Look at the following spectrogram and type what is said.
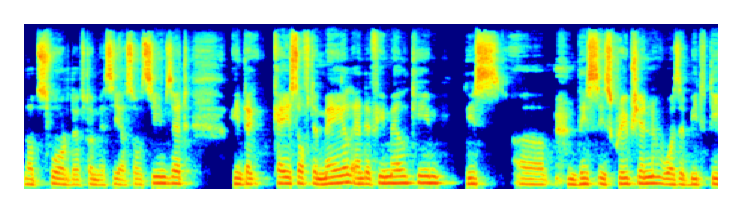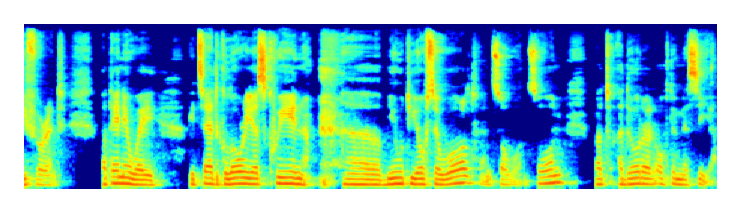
not sword of the Messiah. So it seems that in the case of the male and the female king, this uh, this inscription was a bit different. But anyway, it said glorious queen, uh, beauty of the world, and so on, so on, but adorer of the Messiah.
